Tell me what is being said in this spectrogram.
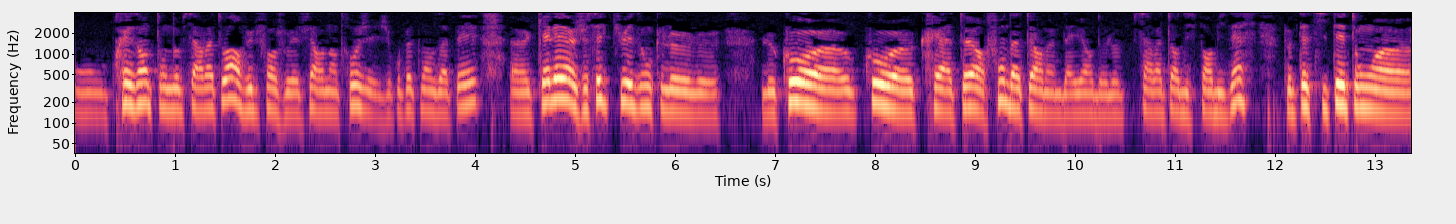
on présente ton observatoire. Vulfan, je voulais le faire en intro, j'ai complètement zappé. quel est, je sais que tu es donc le, le le co-créateur, co fondateur même d'ailleurs de l'Observatoire du sport business. peut peut-être citer ton, euh,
